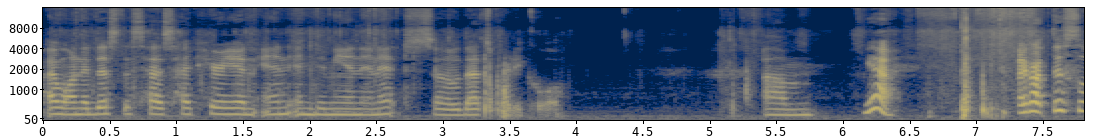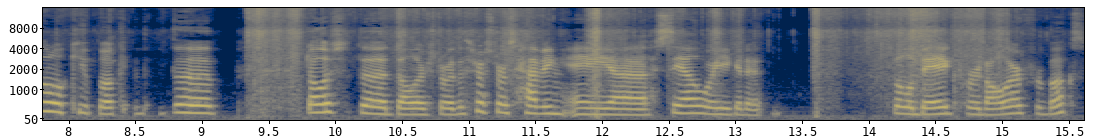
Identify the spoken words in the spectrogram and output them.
I wanted this. This has Hyperion and Endymion in it, so that's pretty cool. Um, yeah. I got this little cute book. The dollar the dollar store, the thrift store is having a uh, sale where you get a a bag for a dollar for books.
